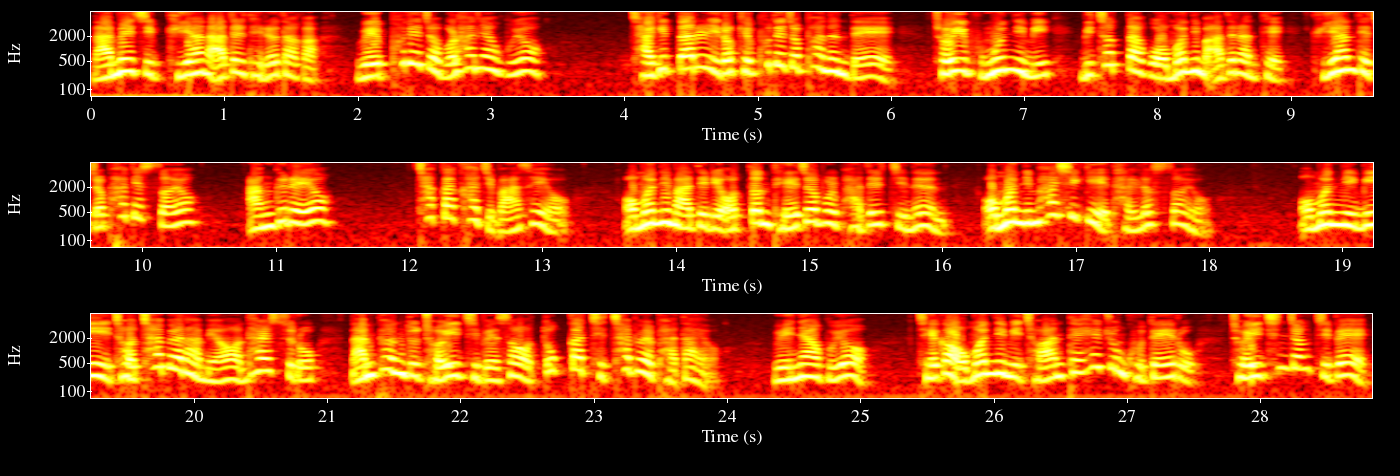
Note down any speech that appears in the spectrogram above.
남의 집 귀한 아들 데려다가 왜 푸대접을 하냐고요? 자기 딸을 이렇게 푸대접하는데 저희 부모님이 미쳤다고 어머님 아들한테 귀한 대접 하겠어요? 안 그래요? 착각하지 마세요. 어머님 아들이 어떤 대접을 받을지는 어머님 하시기에 달렸어요. 어머님이 저 차별하면 할수록 남편도 저희 집에서 똑같이 차별받아요. 왜냐고요? 제가 어머님이 저한테 해준 그대로 저희 친정집에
